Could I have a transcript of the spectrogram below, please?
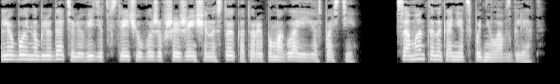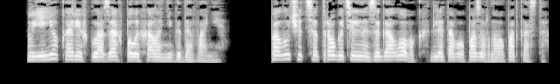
Любой наблюдатель увидит встречу выжившей женщины с той, которая помогла ее спасти. Саманта, наконец, подняла взгляд. В ее карих глазах полыхало негодование. Получится трогательный заголовок для того позорного подкаста.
